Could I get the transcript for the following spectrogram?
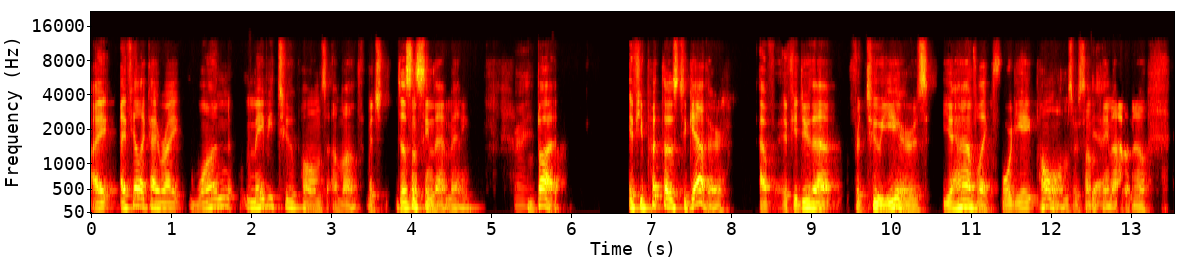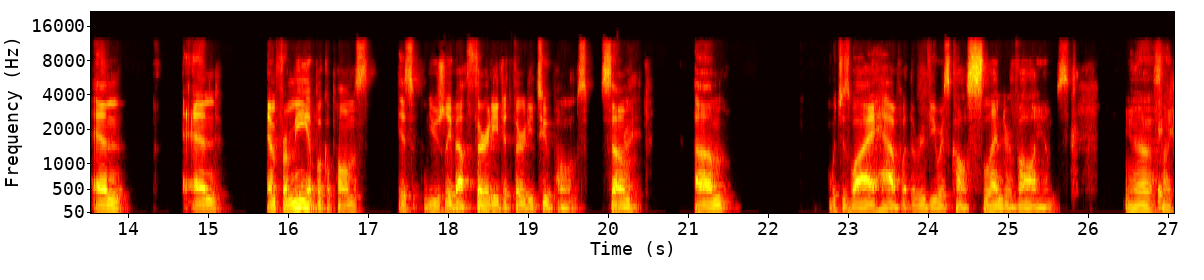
I, I feel like I write one, maybe two poems a month, which doesn't seem that many. Right. But if you put those together, if you do that for two years, you have like 48 poems or something. Yeah. I don't know. And and and for me, a book of poems is usually about 30 to 32 poems. So right. um, which is why I have what the reviewers call slender volumes. You know, it's like,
